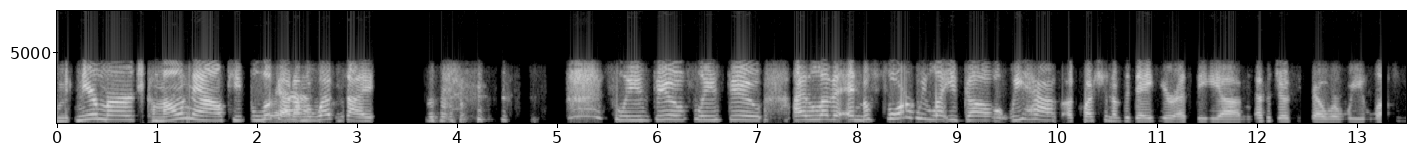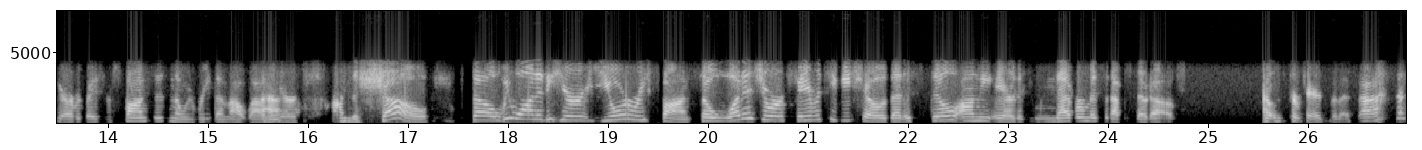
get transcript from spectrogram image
McNear merch. Come on now. Keep a lookout on the website. please do. Please do. I love it. And before we let you go, we have a question of the day here at the um, at the Josie Show where we love to hear everybody's responses and then we read them out loud Uh-huh. here on the show. So we wanted to hear your response. So what is your favorite TV show that is still on the air that you never miss an episode of? I was prepared for this.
